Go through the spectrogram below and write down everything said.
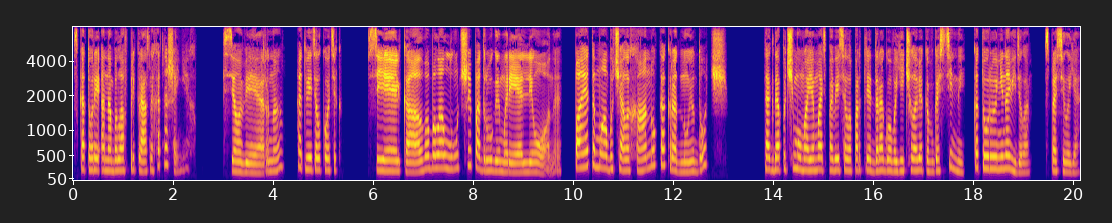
с которой она была в прекрасных отношениях. «Все верно», — ответил котик. Сиэль Калва была лучшей подругой Мариэль Леоне, поэтому обучала Ханну как родную дочь. Тогда почему моя мать повесила портрет дорогого ей человека в гостиной, которую ненавидела? Спросила я.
